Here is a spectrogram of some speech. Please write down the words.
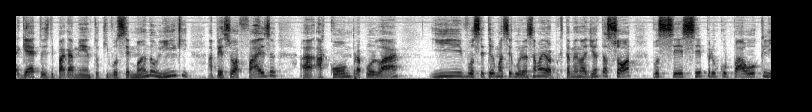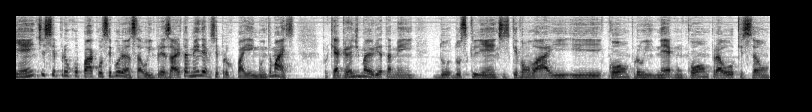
gateways de pagamento que você manda o link, a pessoa faz a, a compra por lá e você tem uma segurança maior, porque também não adianta só você se preocupar, o cliente se preocupar com segurança, o empresário também deve se preocupar, e muito mais. Porque a grande maioria também do, dos clientes que vão lá e, e, compram e negam compra, ou que são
